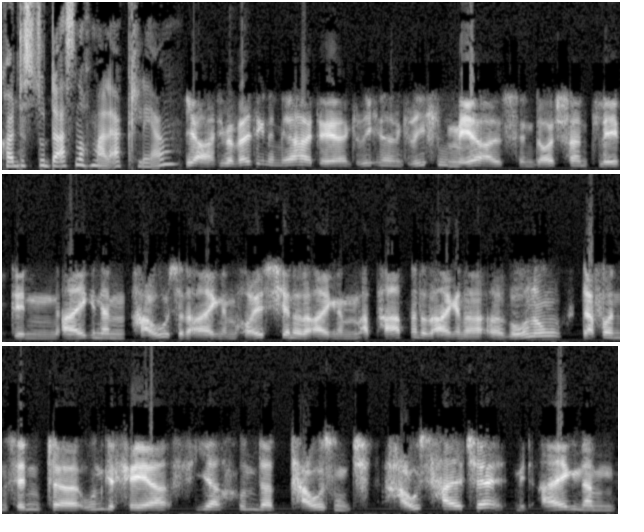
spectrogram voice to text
Könntest du das nochmal erklären? Ja, die überwältigende Mehrheit der Griechinnen und Griechen, mehr als in Deutschland, lebt in eigenem Haus oder eigenem Häuschen oder eigenem Apartment oder eigener äh, Wohnung. Davon sind äh, ungefähr 400.000 Haushalte mit eigenem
